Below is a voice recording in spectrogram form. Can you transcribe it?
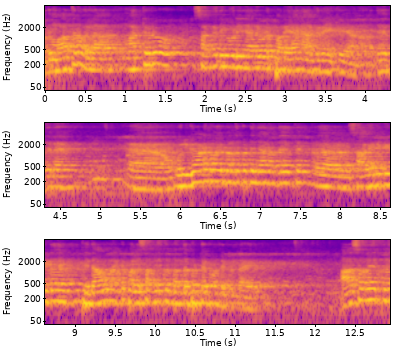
അത് മാത്രമല്ല മറ്റൊരു സംഗതി കൂടി ഞാനിവിടെ പറയാൻ ആഗ്രഹിക്കുകയാണ്. അദ്ദേഹത്തിന് ഉദ്ഘാടനവുമായി ബന്ധപ്പെട്ട് ഞാൻ അദ്ദേഹത്തിന് സാഗരികയുടെ പിതാവുമായിട്ട് പല സമയത്ത് ബന്ധപ്പെട്ടുകൊണ്ടിട്ടുണ്ടായിരുന്നു. ആ സമയത്ത്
